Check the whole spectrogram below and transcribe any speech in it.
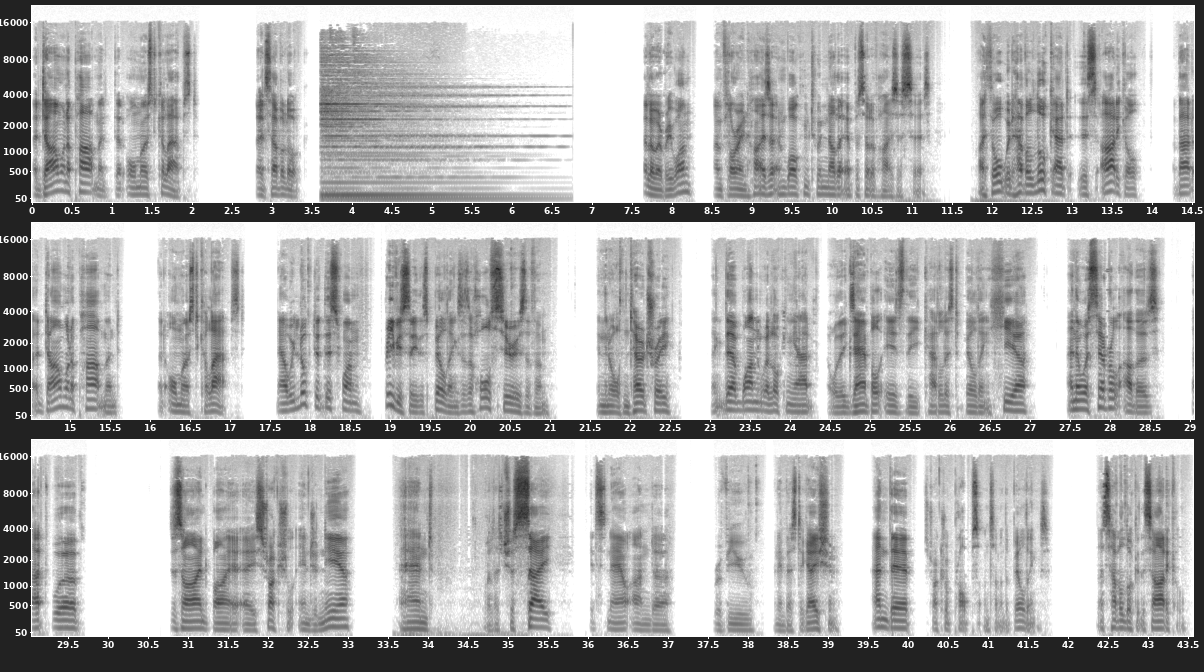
A Darwin apartment that almost collapsed. Let's have a look. Hello, everyone. I'm Florian Heiser, and welcome to another episode of Heiser Says. I thought we'd have a look at this article about a Darwin apartment that almost collapsed. Now, we looked at this one previously, this buildings. There's a whole series of them in the Northern Territory. I think the one we're looking at, or the example, is the Catalyst building here. And there were several others that were designed by a structural engineer. And, well, let's just say it's now under review and investigation. And their structural props on some of the buildings. Let's have a look at this article.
